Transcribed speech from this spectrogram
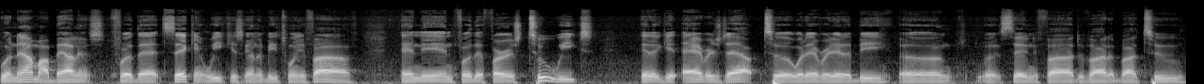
well now my balance for that second week is going to be twenty five and then for the first two weeks it'll get averaged out to whatever it'll be uh, what, 75 divided by 2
